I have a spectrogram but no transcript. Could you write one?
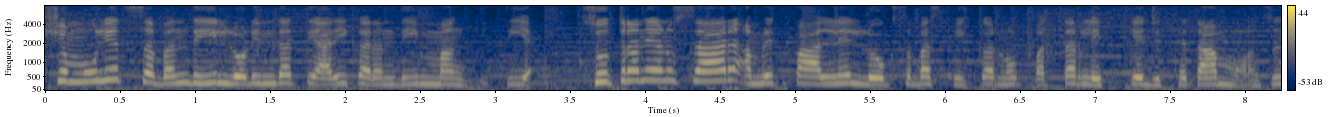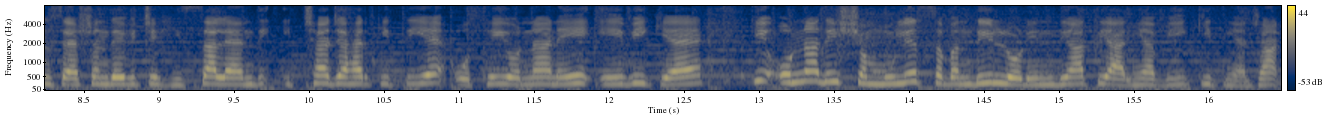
ਸ਼ਮੂਲੀਅਤ ਸੰਬੰਧੀ ਲੋੜੀਂਦਾ ਤਿਆਰੀ ਕਰਨ ਦੀ ਮੰਗ ਕੀਤੀ ਹੈ। ਸੂਤਰਾਂ ਦੇ ਅਨੁਸਾਰ ਅੰਮ੍ਰਿਤਪਾਲ ਨੇ ਲੋਕ ਸਭਾ ਸਪੀਕਰ ਨੂੰ ਪੱਤਰ ਲਿਖ ਕੇ ਜਿੱਥੇ ਤਾਂ ਮੌਨਸੂਨ ਸੈਸ਼ਨ ਦੇ ਵਿੱਚ ਹਿੱਸਾ ਲੈਣ ਦੀ ਇੱਛਾ ਜ਼ਾਹਰ ਕੀਤੀ ਹੈ, ਉੱਥੇ ਹੀ ਉਹਨਾਂ ਨੇ ਇਹ ਵੀ ਕਿਹਾ ਹੈ ਕਿ ਉਹਨਾਂ ਦੀ ਸ਼ਮੂਲੀਅਤ ਸੰਬੰਧੀ ਲੋੜੀਂਦੀਆਂ ਤਿਆਰੀਆਂ ਵੀ ਕੀਤੀਆਂ ਜਾਣ।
